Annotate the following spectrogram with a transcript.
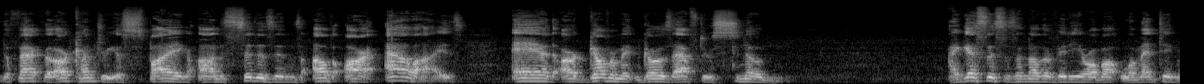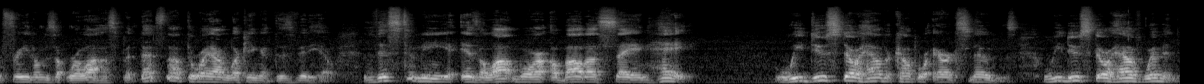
the fact that our country is spying on citizens of our allies and our government goes after Snowden. I guess this is another video about lamenting freedoms that were lost, but that's not the way I'm looking at this video. This to me is a lot more about us saying, hey, we do still have a couple Eric Snowdens. We do still have women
